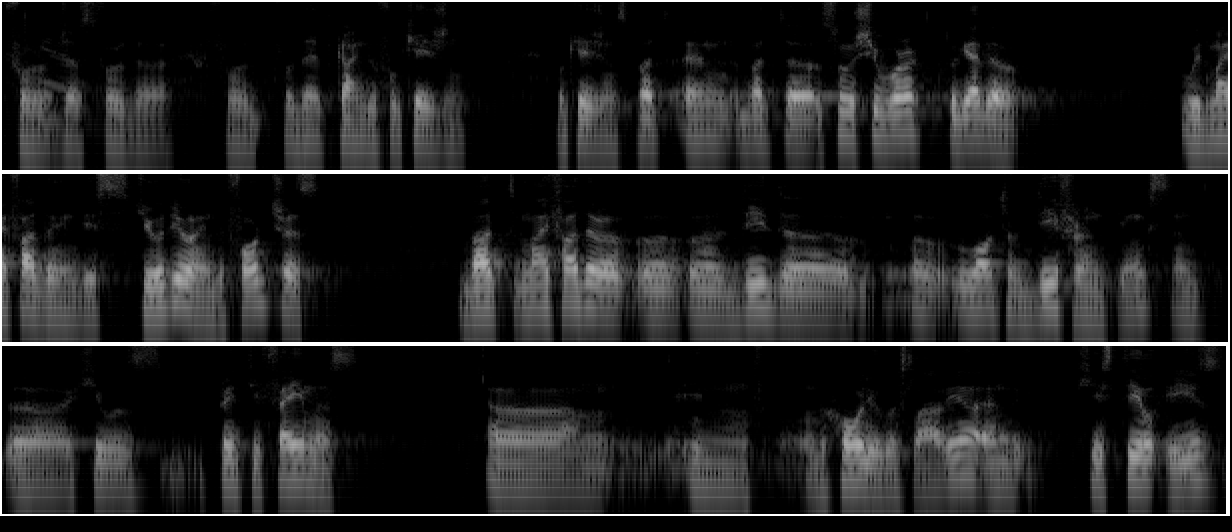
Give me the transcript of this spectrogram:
for Yeah. just for the for for that kind of occasion occasions. But and but uh, so she worked together with my father in this studio in the fortress. But my father uh, uh, did uh, a lot of different things, and uh, he was pretty famous in the whole Yugoslavia, and he still is,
